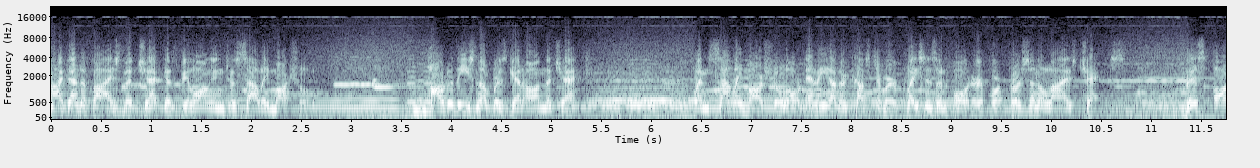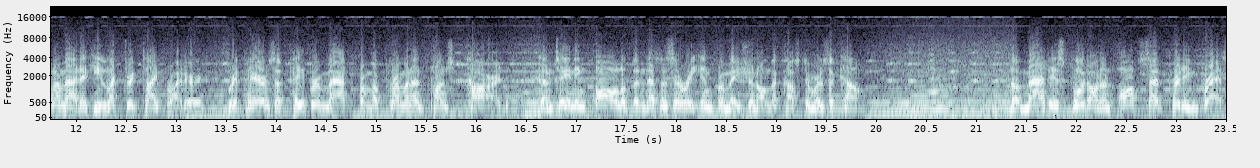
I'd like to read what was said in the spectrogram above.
identifies the check as belonging to Sally Marshall. How do these numbers get on the check? When Sally Marshall or any other customer places an order for personalized checks, this automatic electric typewriter prepares a paper mat from a permanent punched card containing all of the necessary information on the customer's account. The mat is put on an offset printing press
